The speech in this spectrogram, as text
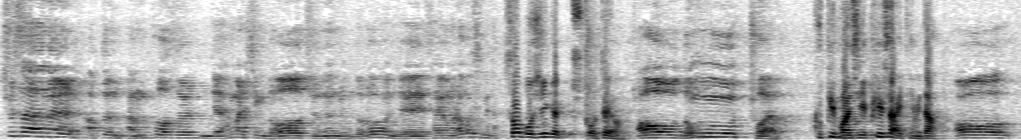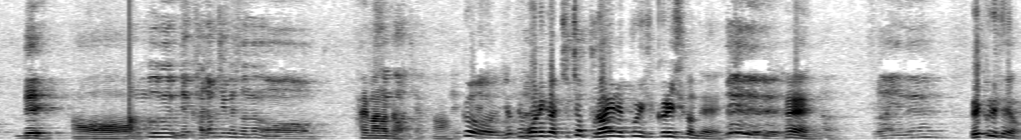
출산을 앞둔 암컷을 이제 한 마리씩 넣어주는 용도로 이제 사용을 하고 있습니다. 수업 보시니까 어때요? 어 너무 좋아요. 구피 번식의 필수 아이템이다. 어 네. 어, 정도는 이제 가정집에서는 어 할만하다. 어. 네. 그 옆에 네. 보니까 직접 브라인을 끓이, 끓이시던데 네네네. 네. 브라이는 왜 끓이세요?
